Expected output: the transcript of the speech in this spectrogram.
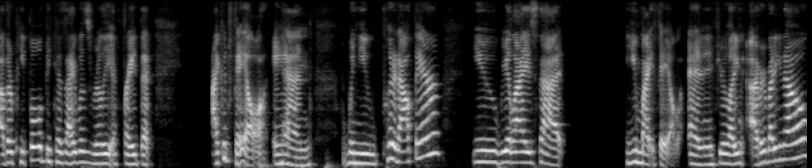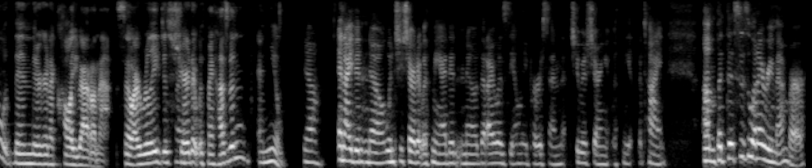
other people because I was really afraid that I could fail. Yeah. And when you put it out there, you realize that you might fail. And if you're letting everybody know, then they're going to call you out on that. So I really just Right. shared it with my husband and you. Yeah. And I didn't know when she shared it with me, I didn't know that I was the only person that she was sharing it with me at the time. Um, but this is what I remember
